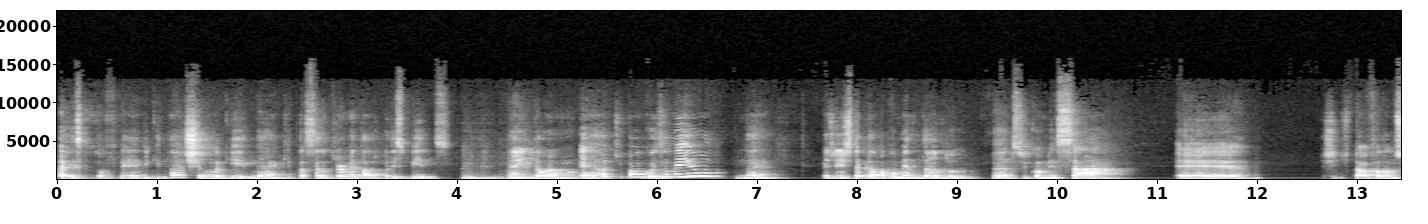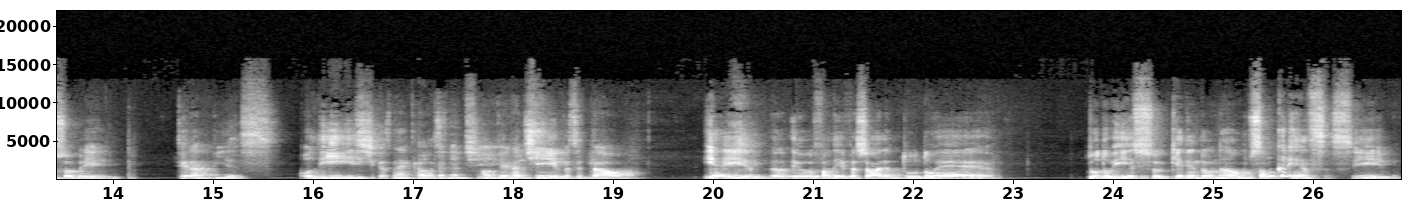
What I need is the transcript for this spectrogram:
é esquizofrênico e tá achando que, né, que tá sendo atormentado por espíritos né? Então é, é tipo uma coisa meio, né? A gente até estava comentando antes de começar, é, a gente estava falando sobre terapias holísticas, né? Aquelas Alternativas. alternativas e tal. E aí eu, eu falei, pessoal, olha, tudo é tudo isso, querendo ou não, são crenças e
